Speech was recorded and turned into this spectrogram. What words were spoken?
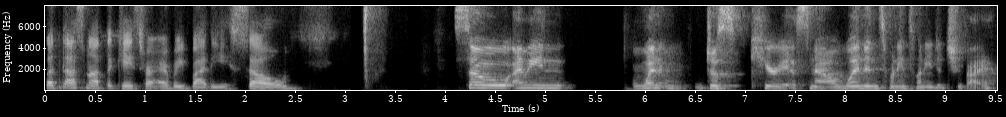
But that's not the case for everybody. So so I mean, when just curious now, when in 2020 did she buy?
